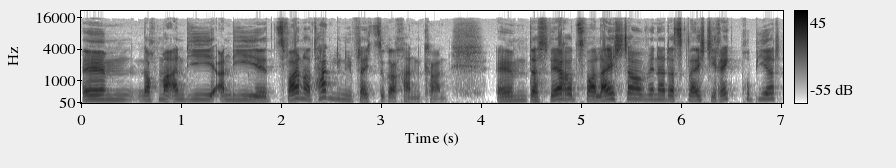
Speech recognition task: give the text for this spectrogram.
ähm, nochmal an die, an die 200-Tag-Linie vielleicht sogar ran kann. Ähm, das wäre zwar leichter, wenn er das gleich direkt probiert,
